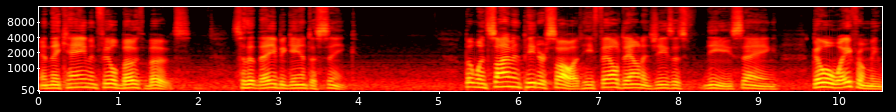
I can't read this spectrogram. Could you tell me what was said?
And they came and filled both boats, so that they began to sink. But when Simon Peter saw it, he fell down at Jesus' knees, saying, Go away from me,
